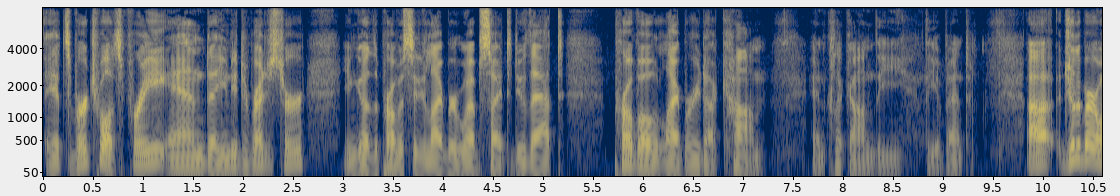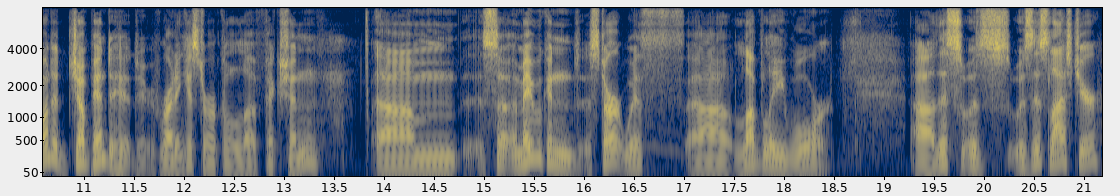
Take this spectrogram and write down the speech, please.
It's virtual, it's free, and uh, you need to register. You can go to the Provo City Library website to do that, provolibrary.com, and click on the, the event. Uh, Julie Berry, I want to jump into writing historical uh, fiction. Um, so maybe we can start with uh, Lovely War. Uh, this was was this last year,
